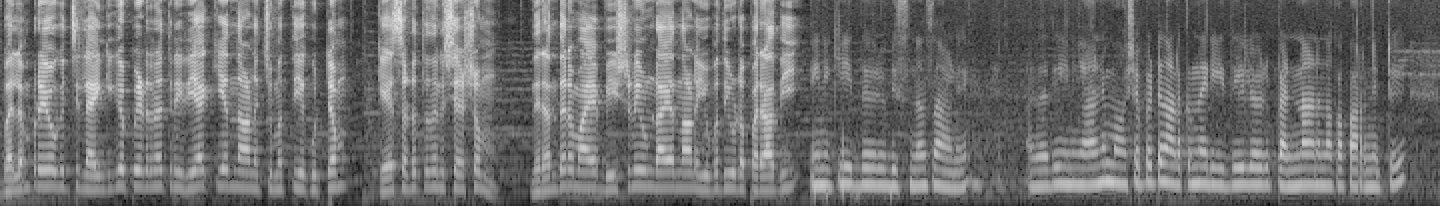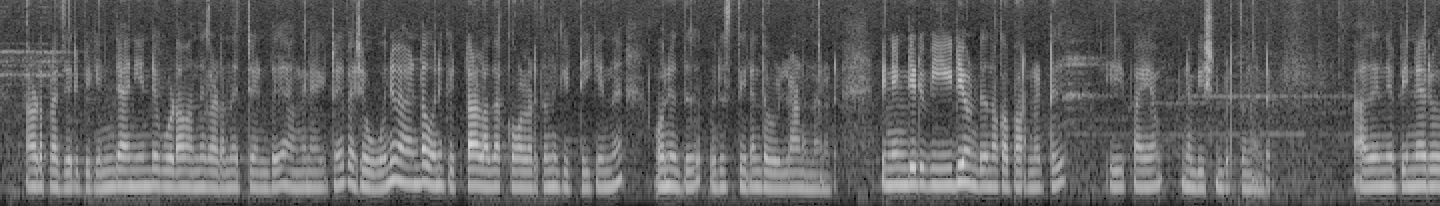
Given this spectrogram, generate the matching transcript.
ബലം പ്രയോഗിച്ച് ലൈംഗിക പീഡനത്തിന് ഇരയാക്കിയെന്നാണ് ചുമത്തിയ കുറ്റം. കേസെടുത്തതിനു ശേഷം നിരന്തരമായ ഭീഷണി ഉണ്ടായെന്നാണ് യുവതിയുടെ പരാതി. എനിക്ക് ഇതൊരു ബിസിനസ്സാണ്. അതായത് ഞാൻ മോശപ്പെട്ട് നടക്കുന്ന രീതിയിലൊരു പെണ്ണാണെന്നൊക്കെ പറഞ്ഞിട്ട് അവിടെ പ്രചരിപ്പിക്കും. എന്റെ അനിയന്റെ കൂടെ വന്ന് കിടന്നിട്ടുണ്ട് അങ്ങനെയായിട്ട്. പക്ഷേ ഓന് വേണ്ട ഓന് കിട്ടാനുള്ളതൊക്കെ ഓളടുത്ത് നിന്ന് കിട്ടിയിരിക്കുന്നു ഓനിത് ഒരു സ്ഥിരം തൊഴിലാണെന്ന് പറഞ്ഞിട്ട്. പിന്നെ എന്റെ ഒരു വീഡിയോ ഉണ്ട് എന്നൊക്കെ പറഞ്ഞിട്ട് ഈ പയം എന്നെ ഭീഷണിപ്പെടുത്തുന്നുണ്ട് അതിന് പിന്നെ ഒരു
